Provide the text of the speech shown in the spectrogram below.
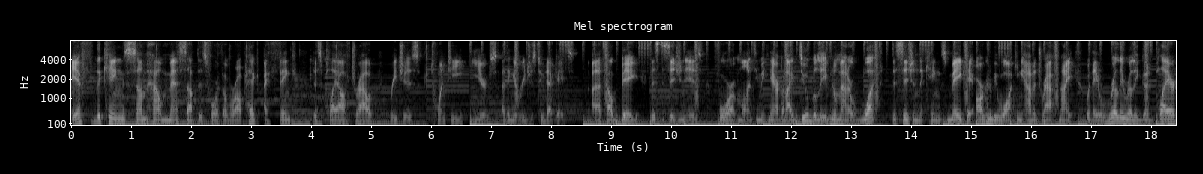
if the Kings somehow mess up this fourth overall pick, I think this playoff drought reaches 20 years. I think it reaches two decades. Uh, that's how big this decision is for Monte McNair. But I do believe no matter what decision the Kings make, they are going to be walking out of draft night with a really, really good player.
